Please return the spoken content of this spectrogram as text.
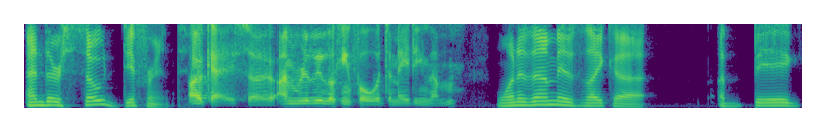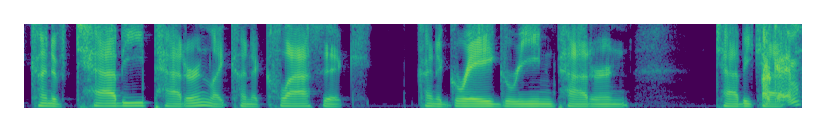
And they're so different. Okay, so I'm really looking forward to meeting them. One of them is like a a big kind of tabby pattern, like kind of classic, kind of gray green pattern tabby cat. Okay.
